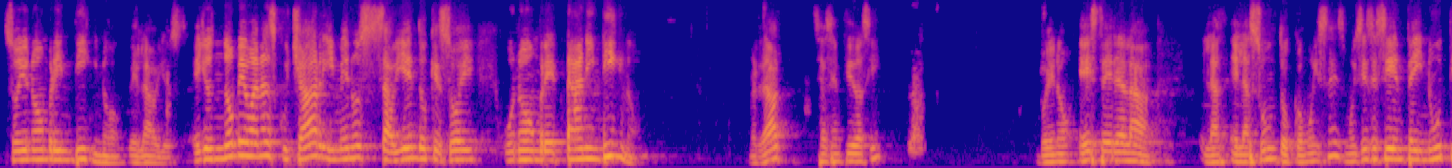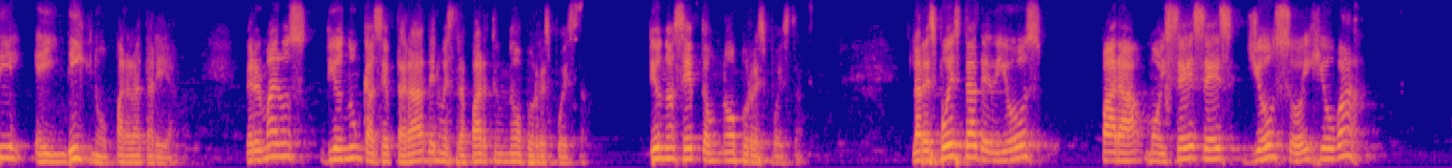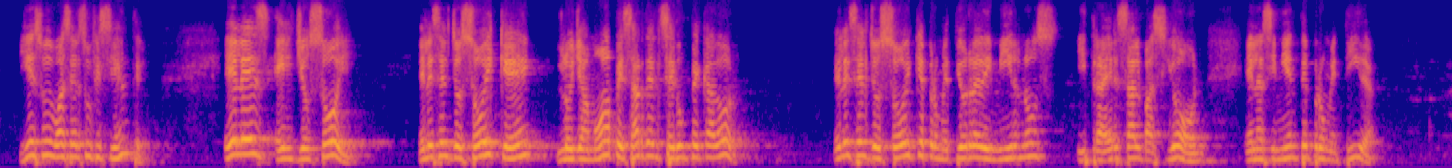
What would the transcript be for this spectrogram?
soy un hombre indigno de labios. Ellos no me van a escuchar y menos sabiendo que soy un hombre tan indigno. ¿Verdad? ¿Se ha sentido así? Bueno, este era el asunto con Moisés. Moisés se siente inútil e indigno para la tarea. Pero hermanos, Dios nunca aceptará de nuestra parte un no por respuesta. Dios no acepta un no por respuesta. La respuesta de Dios para Moisés es, yo soy Jehová. Y eso va a ser suficiente. Él es el yo soy. Él es el yo soy que lo llamó a pesar de ser un pecador. Él es el yo soy que prometió redimirnos y traer salvación en la simiente prometida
